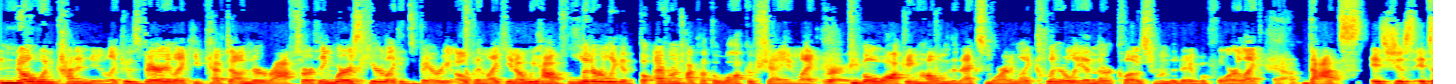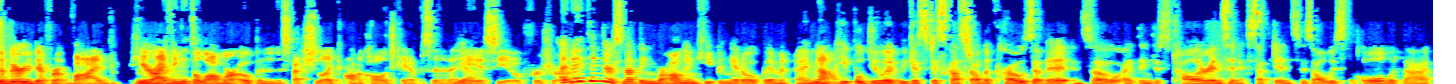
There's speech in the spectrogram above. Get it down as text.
no one kind of knew. Like it was very like you kept it under wraps sort of thing. Whereas here, like it's very open. Like you know, we Mhm. have literally the, everyone talked about the walk of shame. Like Right. people walking home the next morning, like clearly in their clothes from the day before. Like Yeah. that's it's just it's a very different vibe here. I Mhm. think it's a lot more open, especially like on a college campus and at Yeah. ASU for sure. And I think there's nothing wrong in keeping it open. I mean, No. people do it. We just discussed all the pros of it. And so I think just tolerance and acceptance is always the goal with that.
